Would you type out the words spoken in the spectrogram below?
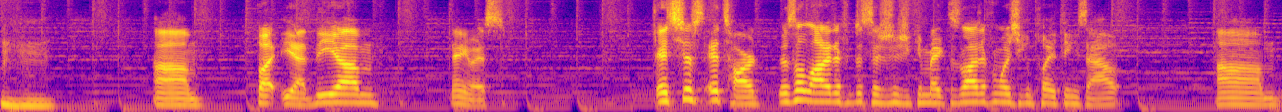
Mhm. Um, but yeah, the um, anyways, it's just it's hard. There's a lot of different decisions you can make. There's a lot of different ways you can play things out. Um,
